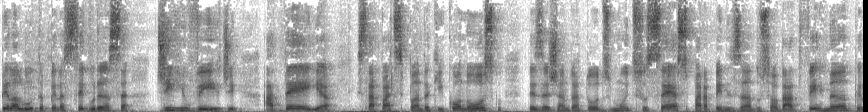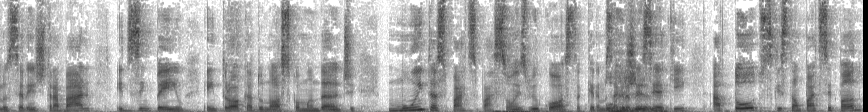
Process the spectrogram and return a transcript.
pela luta pela segurança de Rio Verde. A Deia está participando aqui conosco, desejando a todos muito sucesso, parabenizando o soldado Fernando pelo excelente trabalho e desempenho em troca do nosso comandante. Muitas participações, viu, Costa? Queremos Ô, agradecer Regina. aqui a todos que estão participando,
